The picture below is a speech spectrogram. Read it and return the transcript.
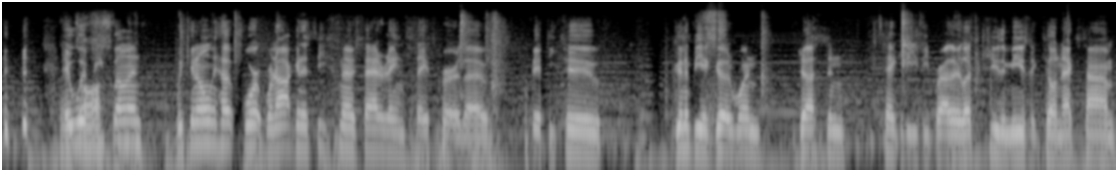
it would awesome. be fun. We can only hope for it. We're not going to see snow Saturday in Statesboro, though. 52. Going to be a good one. Justin, take it easy, brother. Let's cue the music till next time.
